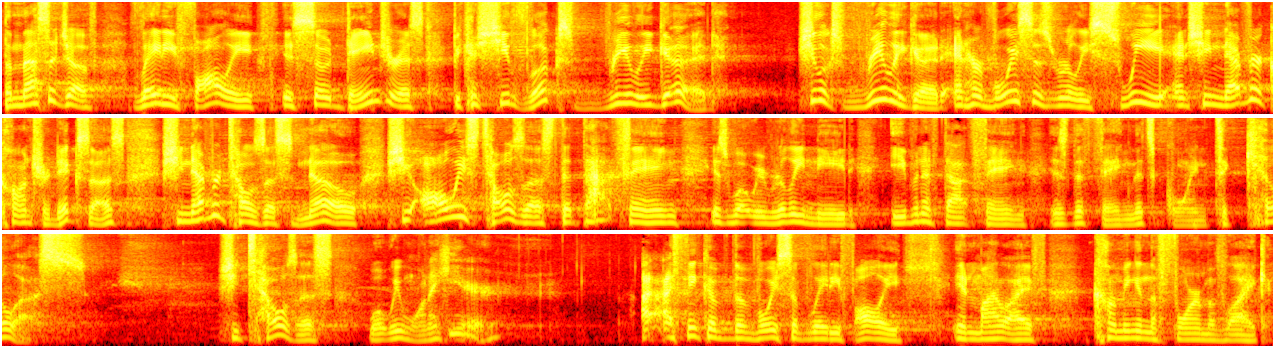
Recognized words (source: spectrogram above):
The message of lady folly is so dangerous because she looks really good she looks really good, and her voice is really sweet, and she never contradicts us. She never tells us no. She always tells us that that thing is what we really need, even if that thing is the thing that's going to kill us. She tells us what we want to hear. I, I think of the voice of Lady Folly in my life coming in the form of like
